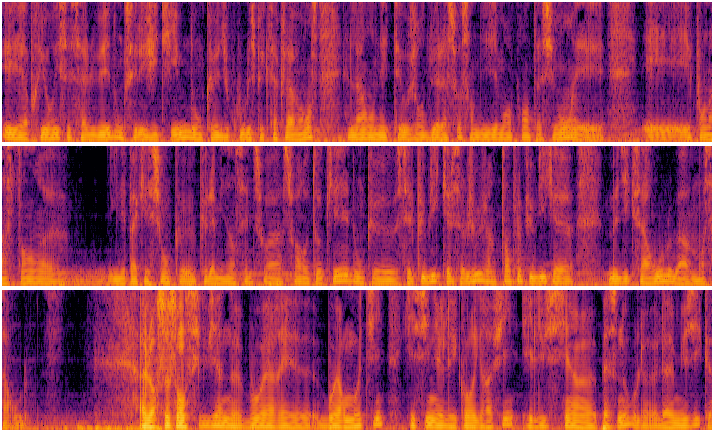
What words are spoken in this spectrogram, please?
et a priori c'est salué, donc c'est légitime. Donc euh, du coup le spectacle avance. Là, on était aujourd'hui à la 70e représentation et et, pour l'instant, euh, il n'est pas question que, la mise en scène soit soit retoquée. Donc euh, c'est le public qui est le seul juge. Hein. Tant que le public me dit que ça roule, bah moi ça roule. Alors ce sont Sylviane Boer et Boer Motti qui signent les chorégraphies et Lucien Pesneau la musique.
